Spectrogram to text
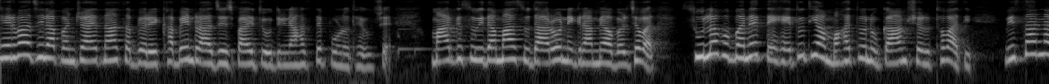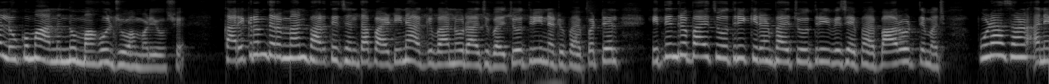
ખેરવા જિલ્લા પંચાયતના સભ્ય રેખાબેન રાજેશભાઈ ચૌધરીના હસ્તે પૂર્ણ થયું છે. માર્ગ સુવિધામાં સુધારો અને ગ્રામ્ય અવરજવર સુલભ બને તે હેતુથી આ મહત્વનું કામ શરૂ થવાથી વિસ્તારના લોકોમાં આનંદનો માહોલ જોવા મળ્યો છે. કાર્યક્રમ દરમિયાન ભારતીય જનતા પાર્ટીના આગેવાનો રાજુભાઈ ચૌધરી, નટુભાઈ પટેલ, હિતેન્દ્રભાઈ ચૌધરી, કિરણભાઈ ચૌધરી, વિજયભાઈ બારોટ તેમજ પુણાસણ અને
